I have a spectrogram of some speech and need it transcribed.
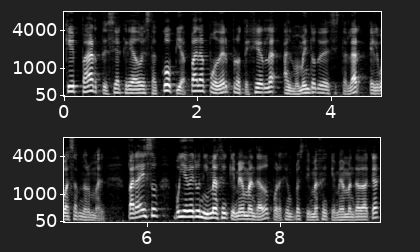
qué parte se ha creado esta copia para poder protegerla al momento de desinstalar el WhatsApp normal. Para eso voy a ver una imagen que me han mandado, por ejemplo esta imagen que me han mandado acá,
